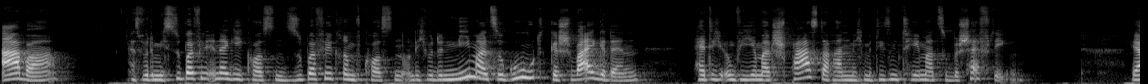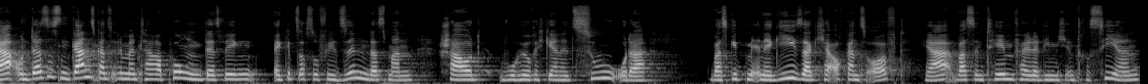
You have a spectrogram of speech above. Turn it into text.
Aber es würde mich super viel Energie kosten, super viel Grimpf kosten und ich würde niemals so gut, geschweige denn, hätte ich irgendwie jemals Spaß daran, mich mit diesem Thema zu beschäftigen. Ja, und das ist ein ganz, ganz elementarer Punkt. Deswegen ergibt es auch so viel Sinn, dass man schaut, wo höre ich gerne zu oder was gibt mir Energie, sage ich ja auch ganz oft. Ja, was sind Themenfelder, die mich interessieren?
